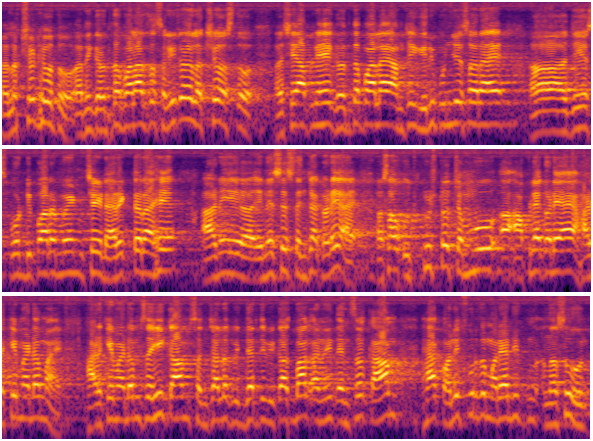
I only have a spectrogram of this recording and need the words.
लक्ष ठेवतो आणि ग्रंथपालाचं सगळीकडे लक्ष असतो. असे आपले हे ग्रंथपाल आहे. आमचे गिरीपुंजे सर आहे. जे स्पोर्ट डिपार्टमेंटचे डायरेक्टर आहे. आणि एन एस एस त्यांच्याकडे आहे. असा उत्कृष्ट चंबू आपल्याकडे आहे. हाडके मॅडम आहे. हाडके मॅडमचंही काम संचालक विद्यार्थी विकास भाग आणि त्यांचं काम ह्या कॉलेजपुरतं मर्यादित नसून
